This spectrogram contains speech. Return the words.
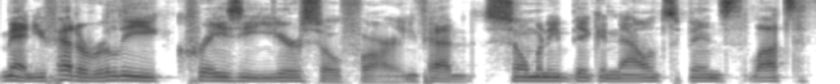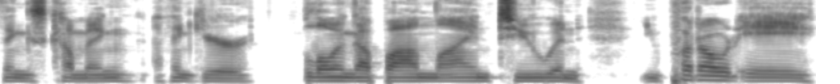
man, you've had a really crazy year so far. You've had so many big announcements, lots of things coming. I think you're blowing up online too. And you put out a,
